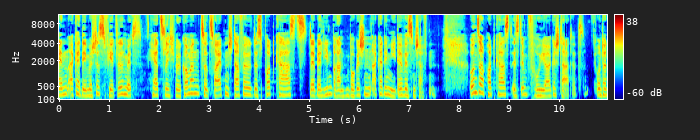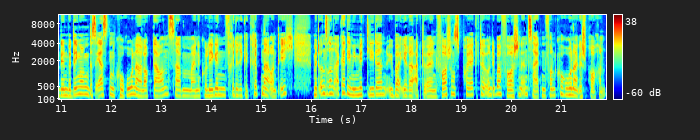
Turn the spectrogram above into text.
Ein akademisches Viertel mit. Herzlich willkommen zur zweiten Staffel des Podcasts der Berlin-Brandenburgischen Akademie der Wissenschaften. Unser Podcast ist im Frühjahr gestartet. Unter den Bedingungen des ersten Corona-Lockdowns haben meine Kollegin Friederike Krippner und ich mit unseren Akademiemitgliedern über ihre aktuellen Forschungsprojekte und über Forschen in Zeiten von Corona gesprochen.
